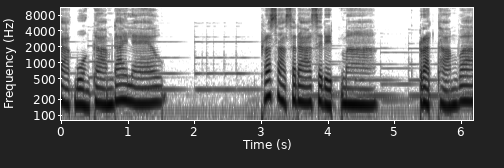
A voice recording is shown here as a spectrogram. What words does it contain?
จากบ่วงกามได้แล้ว พระศาสดาเสด็จมา ตรัสถามว่า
